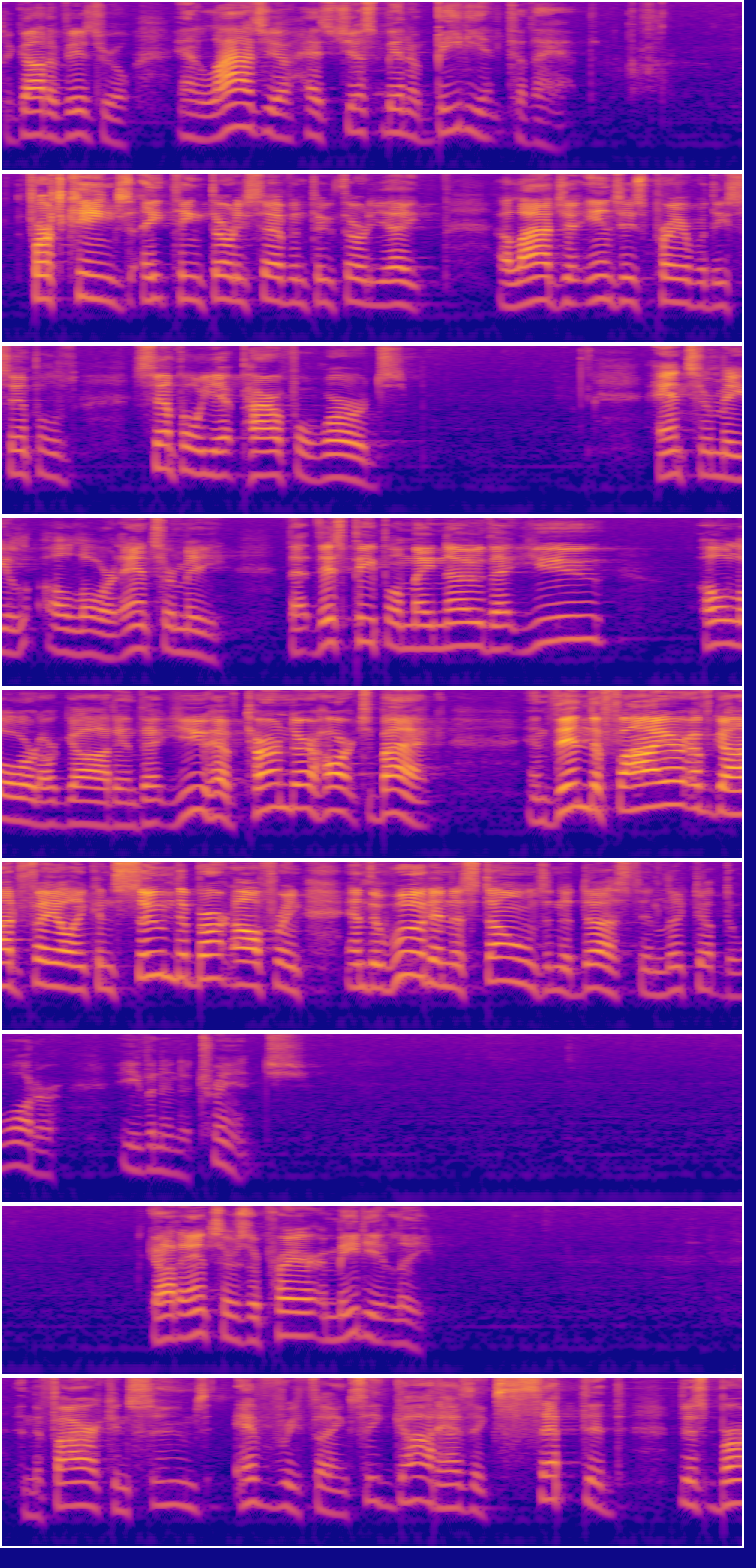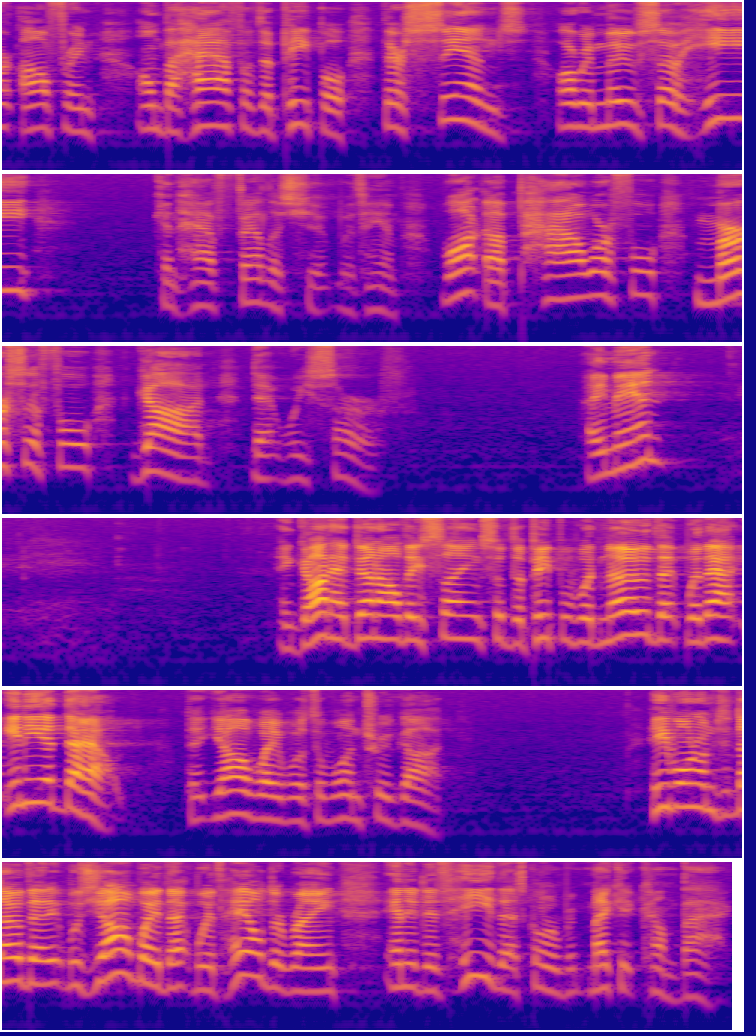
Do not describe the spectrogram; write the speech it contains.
the God of Israel. And Elijah has just been obedient to that. 1 Kings 18:37 through 38. Elijah ends his prayer with these simple, simple yet powerful words. Answer me, O Lord, answer me, that this people may know that you, O Lord, are God, and that you have turned their hearts back and then the fire of God fell and consumed the burnt offering and the wood and the stones and the dust and licked up the water, even in the trench. God answers the prayer immediately. And the fire consumes everything. See, God has accepted this burnt offering on behalf of the people. Their sins are removed so He can have fellowship with Him. What a powerful, merciful God that we serve. Amen? And God had done all these things so the people would know that without any doubt that Yahweh was the one true God. He wanted them to know that it was Yahweh that withheld the rain, and it is He that's going to make it come back.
